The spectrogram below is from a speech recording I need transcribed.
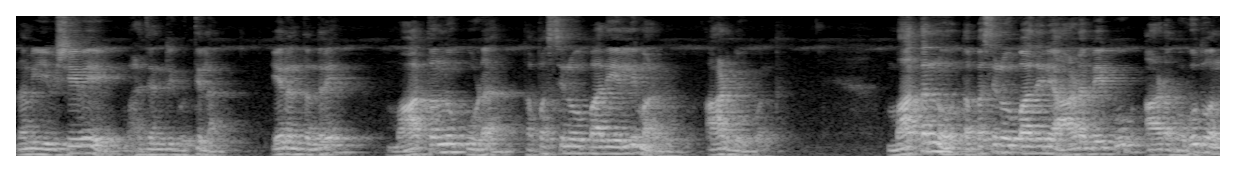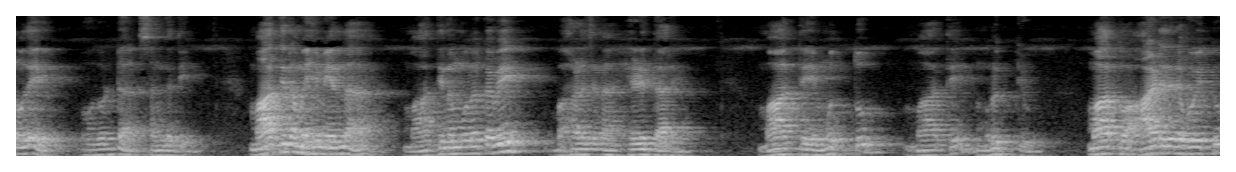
ನಮಗೆ ಈ ವಿಷಯವೇ ಬಹಳ ಜನರಿಗೆ ಗೊತ್ತಿಲ್ಲ. ಏನಂತಂದರೆ ಮಾತನ್ನು ಕೂಡ ತಪಸ್ಸಿನೋಪಾದಿಯಲ್ಲಿ ಮಾಡಬೇಕು, ಆಡಬೇಕು ಅಂತ ತಪಸ್ಸಿನ ಉಪಾದಿಯಲ್ಲಿ ಆಡಬೇಕು, ಆಡಬಹುದು ಅನ್ನೋದೇ ಬಹುದೊಡ್ಡ ಸಂಗತಿ. ಮಾತಿನ ಮಹಿಮೆಯನ್ನು ಮಾತಿನ ಮೂಲಕವೇ ಬಹಳ ಜನ ಹೇಳಿದ್ದಾರೆ. ಮಾತೆ ಮುತ್ತು, ಮಾತೆ ಮೃತ್ಯು. ಮಾತು ಆಡಿದರೆ ಹೋಯಿತು,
